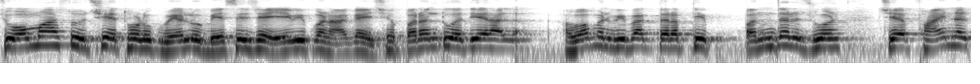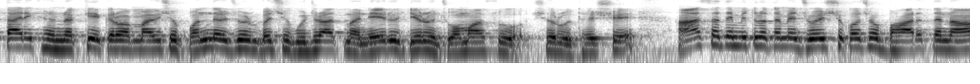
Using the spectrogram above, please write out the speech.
ચોમાસું છે, થોડુંક વહેલું બેસી જાય એવી પણ આગાહી છે. પરંતુ અત્યારે હાલ હવામાન વિભાગ તરફથી પંદર જૂન જે ફાઇનલ તારીખ નક્કી કરવામાં આવી છે, પંદર જૂન પછી ગુજરાતમાં નૈઋત્યનું ચોમાસું શરૂ થશે. આ સાથે મિત્રો તમે જોઈ શકો છો, ભારતના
